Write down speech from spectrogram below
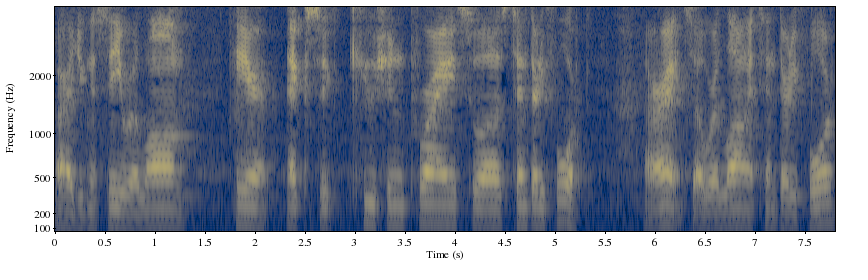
All right, you can see we're long here execution price was 1034 all right so we're long at 1034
